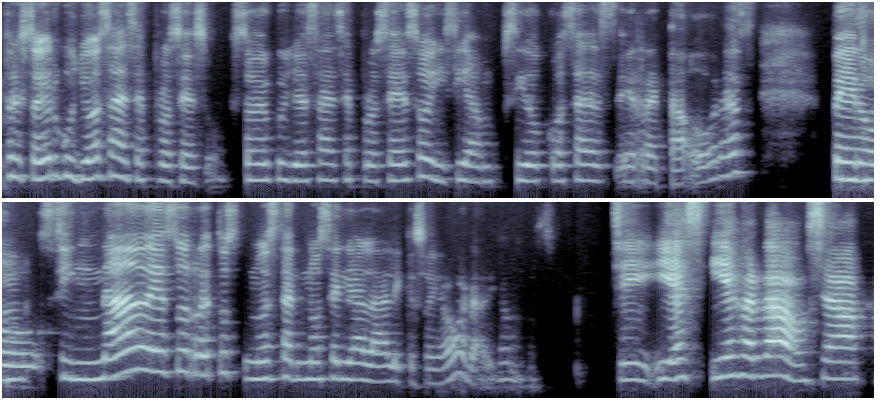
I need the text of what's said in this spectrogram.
pero estoy orgullosa de ese proceso, estoy orgullosa de ese proceso y sí han sido cosas eh, retadoras, pero sin nada de esos retos no, no sería la Ale que soy ahora, digamos. Sí, y es, y es verdad, o sea,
